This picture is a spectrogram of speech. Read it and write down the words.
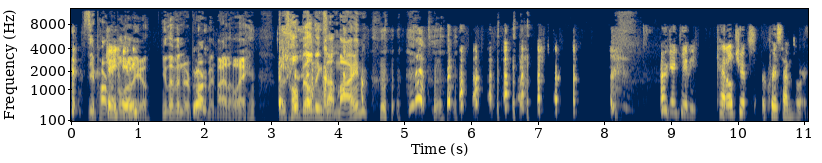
It's the apartment Okay, below Katie. you. You live in an apartment, by the way. This whole building's not mine. Okay, Kitty. Kettle chips or Chris Hemsworth?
